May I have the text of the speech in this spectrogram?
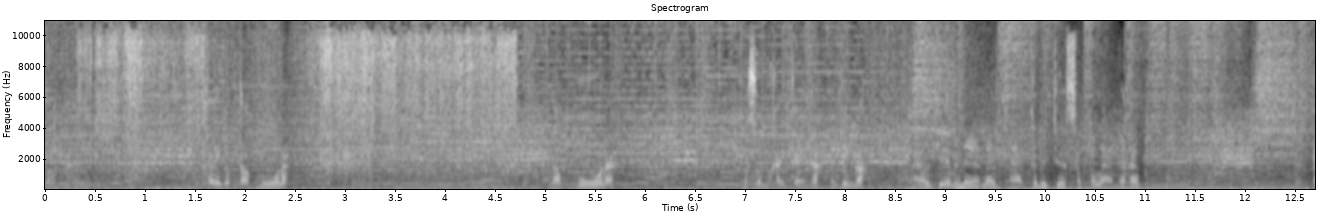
ตอกไข่ไข่กับตับหมูนะตับหมูนะ ผสมไข่ไก่นะน้องเก่งเนาะอ่า โอเคไม่แน่เราอาจจะได้เจอสัตว์ประหลาดนะครับไป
